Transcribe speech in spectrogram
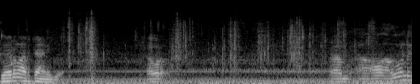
കയറി നിറച്ച് കാണിക്കുക അതുകൊണ്ട്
